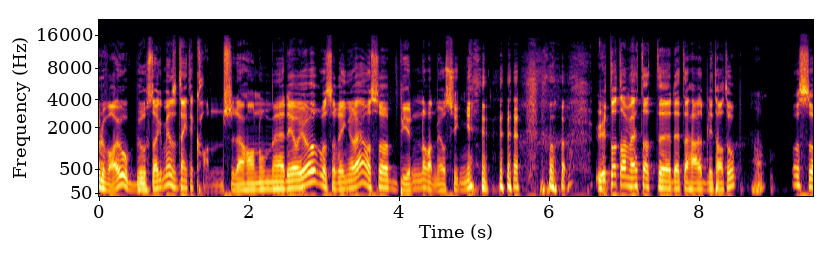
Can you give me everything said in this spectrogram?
For det var jo bursdagen min, så tenkte jeg kanskje det har noe med det å gjøre. Og så ringer jeg, og så begynner han med å synge. Uten at han vet at eh, dette her blir tatt opp. Ja. Og så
